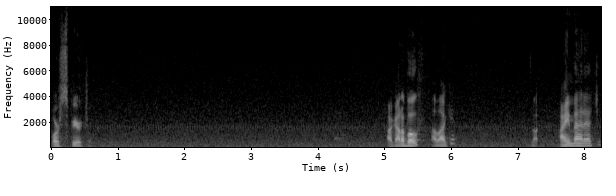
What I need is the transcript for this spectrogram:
or spiritual? I got a both. I like it. I ain't mad at you.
